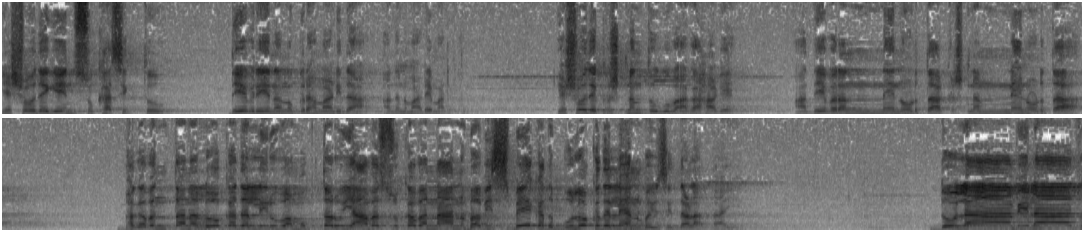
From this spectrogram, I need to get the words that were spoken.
ಯಶೋದೆಗೇನು ಸುಖ ಸಿಕ್ತು, ದೇವರೇನು ಅನುಗ್ರಹ ಮಾಡಿದ, ಅದನ್ನು ಮಾಡೇ ಮಾಡ್ತು ಯಶೋದೆ ಕೃಷ್ಣನ್ ತೂಗುವಾಗ ಹಾಗೆ, ಆ ದೇವರನ್ನೇ ನೋಡ್ತಾ, ಕೃಷ್ಣನ್ನೇ ನೋಡ್ತಾ, ಭಗವಂತನ ಲೋಕದಲ್ಲಿರುವ ಮುಕ್ತರು ಯಾವ ಸುಖವನ್ನು ಅನುಭವಿಸಬೇಕದು ಭೂಲೋಕದಲ್ಲೇ ಅನುಭವಿಸಿದ್ದಾಳ ತಾಯಿ. ದೋಲಾ ವಿಲಾಸ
